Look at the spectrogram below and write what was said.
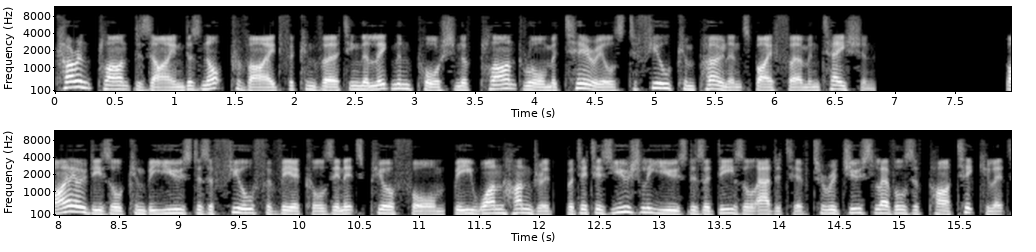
Current plant design does not provide for converting the lignin portion of plant raw materials to fuel components by fermentation. Biodiesel can be used as a fuel for vehicles in its pure form B100, but it is usually used as a diesel additive to reduce levels of particulates,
